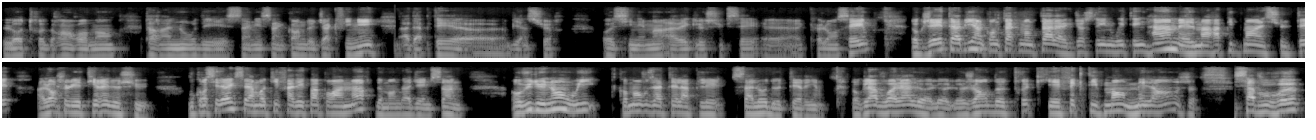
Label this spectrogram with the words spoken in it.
l'autre grand roman parano des années 50 de Jack Finney, adapté bien sûr au cinéma avec le succès euh, que l'on sait. Donc, j'ai établi un contact mental avec Jocelyn Whittingham et elle m'a rapidement insulté, alors je lui ai tiré dessus. Vous considérez que c'est un motif adéquat pour un meurtre? demanda Jameson. Au vu du nom, oui. Comment vous a-t-elle appelé Salaud de terrien? Donc là, voilà le, genre de truc qui effectivement mélange savoureux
